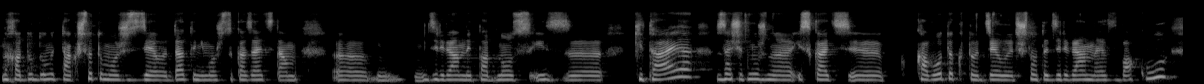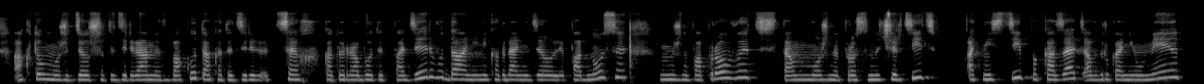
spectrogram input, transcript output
на ходу думать, так, что ты можешь сделать, да, ты не можешь заказать там э, деревянный поднос из э, Китая, значит, нужно искать э, кого-то, кто делает что-то деревянное в Баку, а кто может делать что-то деревянное в Баку, так это дерев... цех, который работает по дереву, да, они никогда не делали подносы, нужно попробовать, там можно просто начертить, отнести, показать, а вдруг они умеют.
